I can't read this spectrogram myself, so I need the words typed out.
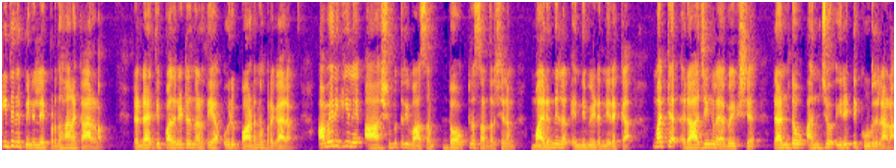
ഇതിന് പിന്നിലെ പ്രധാന കാരണം. രണ്ടായിരത്തി പതിനെട്ടിൽ നടത്തിയ ഒരു പഠനം പ്രകാരം അമേരിക്കയിലെ ആശുപത്രിവാസം ഡോക്ടർ സന്ദർശനം മരുന്നുകൾ എന്നിവയുടെ നിരക്ക് മറ്റ് രാജ്യങ്ങളെ അപേക്ഷിച്ച് രണ്ടോ അഞ്ചോ ഇരട്ടി കൂടുതലാണ്.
